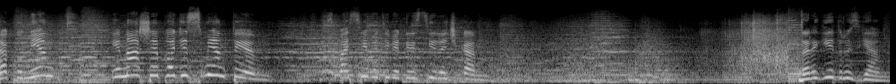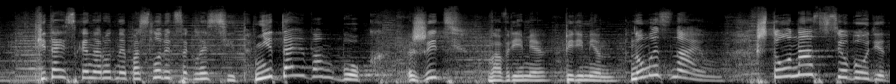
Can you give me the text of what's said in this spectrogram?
документ и наши аплодисменты. Спасибо тебе, Кристиночка. Дорогие друзья, китайская народная пословица гласит, не дай вам Бог жить во время перемен. Но мы знаем, что у нас все будет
